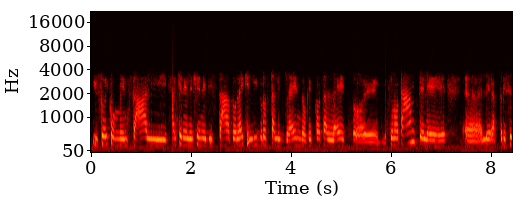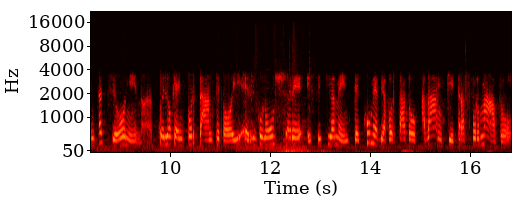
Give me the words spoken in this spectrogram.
i suoi commensali, anche nelle scene di Stato, lei che libro sta leggendo, che cosa ha letto. E sono tante le, eh, le rappresentazioni, ma quello che è importante poi è riconoscere effettivamente come abbia portato avanti e trasformato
